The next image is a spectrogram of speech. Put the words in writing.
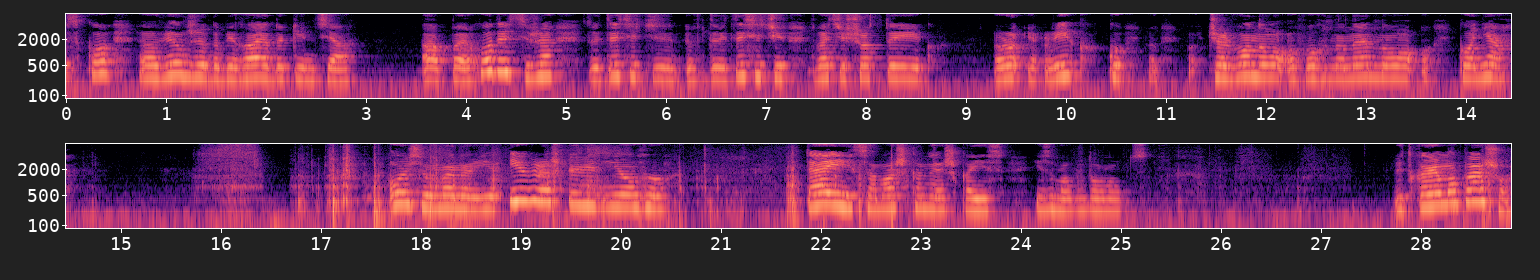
ско, е, він вже добігає до кінця. А переходить вже в 2026 рік. Рік червоного вогненного коня. Ось у мене є іграшки від нього. Та й сама ж книжка із, із Макдональдс. Відкриємо першу.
